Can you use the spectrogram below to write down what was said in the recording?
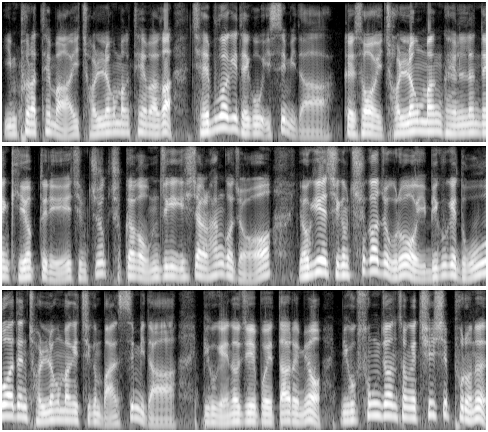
인프라 테마, 이 전력망 테마가 재부각이 되고 있습니다. 그래서 이 전력망 관련된 기업들이 지금 쭉 주가가 움직이기 시작을 한 거죠. 여기에 지금 추가적으로 이 미국의 노후화 된 전력망이 지금 많습니다. 미국 에너지예보에 따르며 미국 송전성의 70%는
